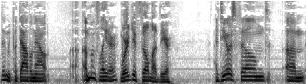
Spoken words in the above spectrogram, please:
then we put the album out uh, a month later. Where'd you film Adir? Idea was filmed. Um,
